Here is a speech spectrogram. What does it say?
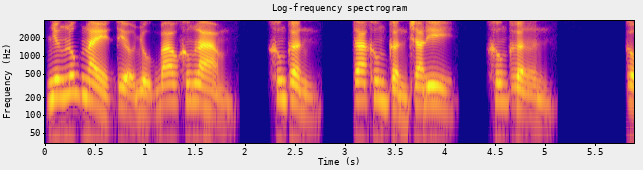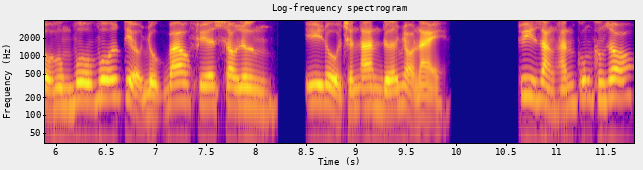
Nhưng lúc này tiểu nhục bao không làm, không cần, ta không cần cha đi, không cần. Cầu hùng vô vỗ tiểu nhục bao phía sau lưng, y đổ chân an đứa nhỏ này. Tuy rằng hắn cũng không rõ,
